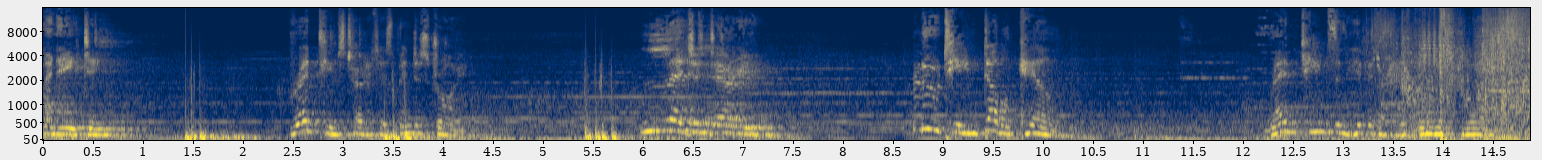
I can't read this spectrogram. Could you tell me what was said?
Dominating. Red Team's turret has been destroyed. Legendary. Blue Team double kill. Red Team's inhibitor has been destroyed.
